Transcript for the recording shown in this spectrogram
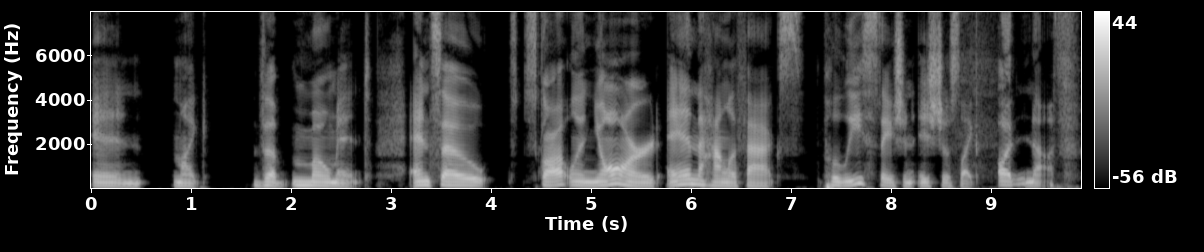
in like the moment. And so Scotland Yard and the Halifax police station is just like enough.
